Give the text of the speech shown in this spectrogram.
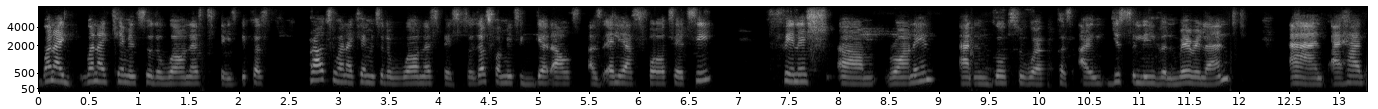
when I when I came into the wellness space because proud to when I came into the wellness space. So just for me to get out as early as 4:30, finish um, running and go to work because I used to live in Maryland and I had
